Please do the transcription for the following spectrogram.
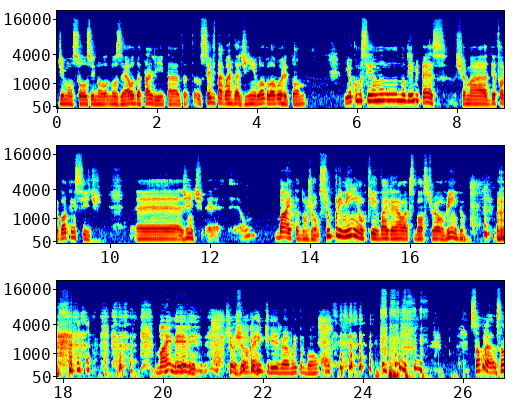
Demon Souls e no, no Zelda, tá ali, tá, tá, o save tá guardadinho, logo logo eu retomo. E eu comecei no, no Game Pass, chama The Forgotten City. É, gente, é, é um baita de um jogo. Se o priminho que vai ganhar o Xbox estiver ouvindo, vai nele, que o jogo é incrível, é muito bom. só para só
